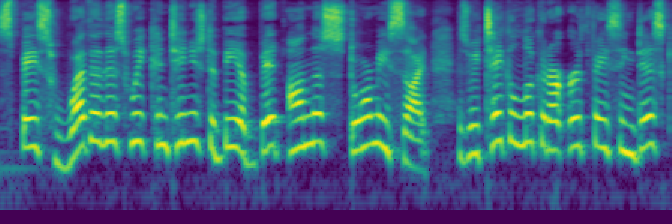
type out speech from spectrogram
Space weather this week continues to be a bit on the stormy side. As we take a look at our Earth facing disk,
